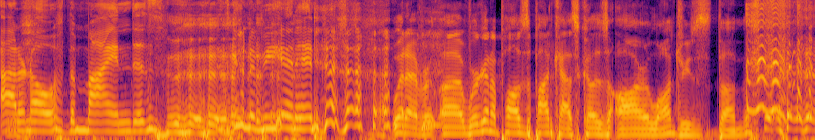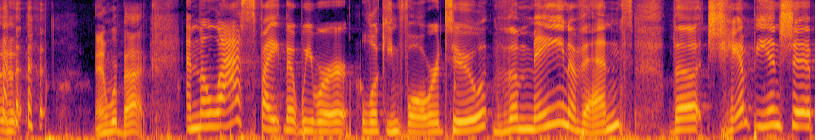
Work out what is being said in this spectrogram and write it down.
I don't know if the mind is is going to be in it. Whatever. Uh, we're gonna pause the podcast because our laundry's done. And we're back. And the last fight that we were looking forward to, the main event, the championship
